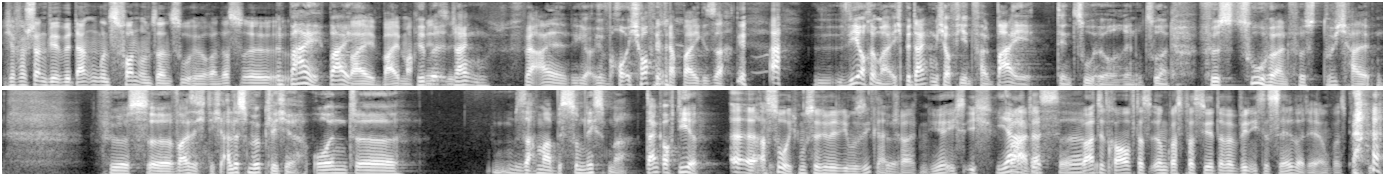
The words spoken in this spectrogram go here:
Ich habe verstanden, wir bedanken uns von unseren Zuhörern. Das äh, Bei, bei. bei, bei macht Wir mehr Sinn. Für allen. Ja, ich hoffe, ich habe bei gesagt. Wie auch immer. Ich bedanke mich auf jeden Fall bei den Zuhörerinnen und Zuhörern fürs Zuhören, fürs Durchhalten, fürs, äh, weiß ich nicht, alles Mögliche. Und äh, sag mal, bis zum nächsten Mal. Dank auch dir. Äh, ach so, ich muss ja wieder die Musik einschalten. Hier, ich, ich Ja, warte, das, äh, warte drauf, dass irgendwas passiert, aber bin ich das selber, der irgendwas passiert.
